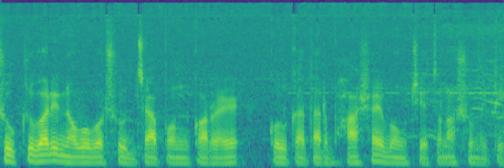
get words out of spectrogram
শুক্রবারই নববর্ষ উদযাপন করে কলকাতার ভাষা এবং চেতনা সমিতি।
